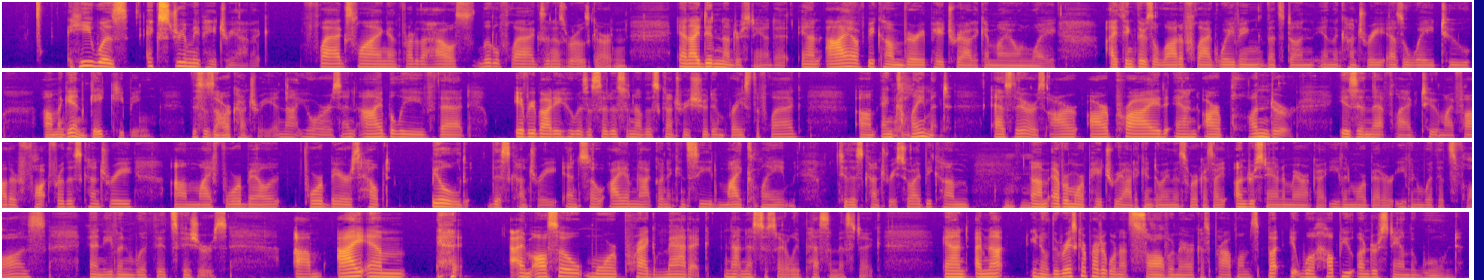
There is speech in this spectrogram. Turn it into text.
he was extremely patriotic. Flags flying in front of the house, little flags in his rose garden. And I didn't understand it. And I have become very patriotic in my own way. I think there's a lot of flag waving that's done in the country as a way to, um, again, gatekeeping. This is our country and not yours. And I believe that everybody who is a citizen of this country should embrace the flag um, and claim it as theirs. Our, our pride and our plunder is in that flag too. My father fought for this country. Um, my forebear, forebears helped build this country, and so I am not going to concede my claim to this country. So I become um, ever more patriotic in doing this work as I understand America even more better, even with its flaws and even with its fissures. Um, I am. I'm also more pragmatic, not necessarily pessimistic. And I'm not, you know, the Race Card Project will not solve America's problems, but it will help you understand the wound.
